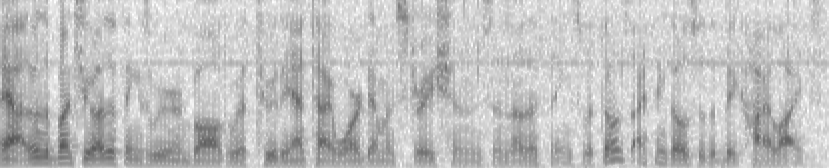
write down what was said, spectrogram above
Yeah, there was a bunch of other things we were involved with too, the anti-war demonstrations and other things, but those, I think those were the big highlights.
